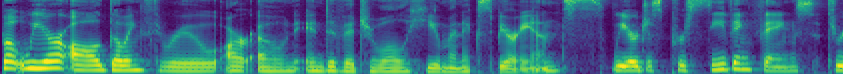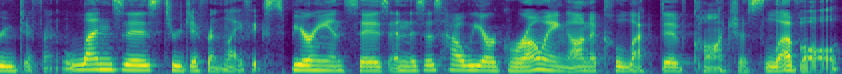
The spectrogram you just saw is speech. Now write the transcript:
but we are all going through our own individual human experience. We are just perceiving things through different lenses, through different life experiences, and this is how we are growing on a collective conscious level.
